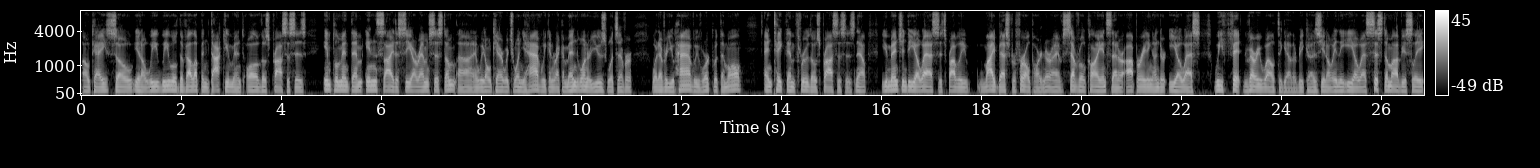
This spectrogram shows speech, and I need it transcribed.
Okay. So, you know, we, we will develop and document all of those processes, implement them inside a CRM system. Uh, and we don't care which one you have. We can recommend one or use whatever, whatever you have. We've worked with them all and take them through those processes. Now, you mentioned EOS. It's probably my best referral partner. I have several clients that are operating under EOS. We fit very well together because, you know, in the EOS system, obviously,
